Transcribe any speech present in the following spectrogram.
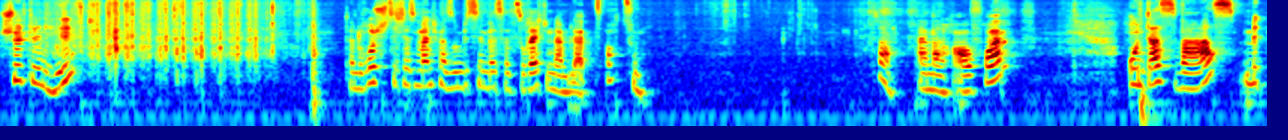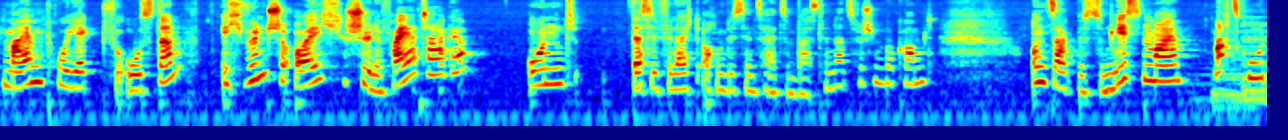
schütteln hilft. Dann rutscht sich das manchmal so ein bisschen besser zurecht und dann bleibt es auch zu. So, einmal noch aufräumen. Und das war's mit meinem Projekt für Ostern. Ich wünsche euch schöne Feiertage und dass ihr vielleicht auch ein bisschen Zeit zum Basteln dazwischen bekommt. Und sagt bis zum nächsten Mal. Macht's gut!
